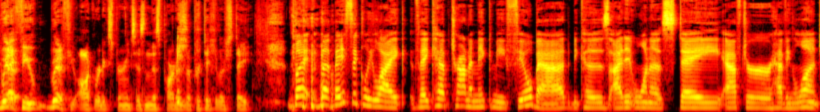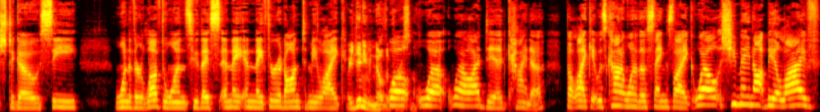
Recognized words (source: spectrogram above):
we had a few we had a few awkward experiences in this part of the particular state. but but basically like they kept trying to make me feel bad because I didn't want to stay after having lunch to go see one of their loved ones who they and they and they threw it on to me like Well, you didn't even know the well person. well well I did kind of but like it was kind of one of those things like well she may not be alive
